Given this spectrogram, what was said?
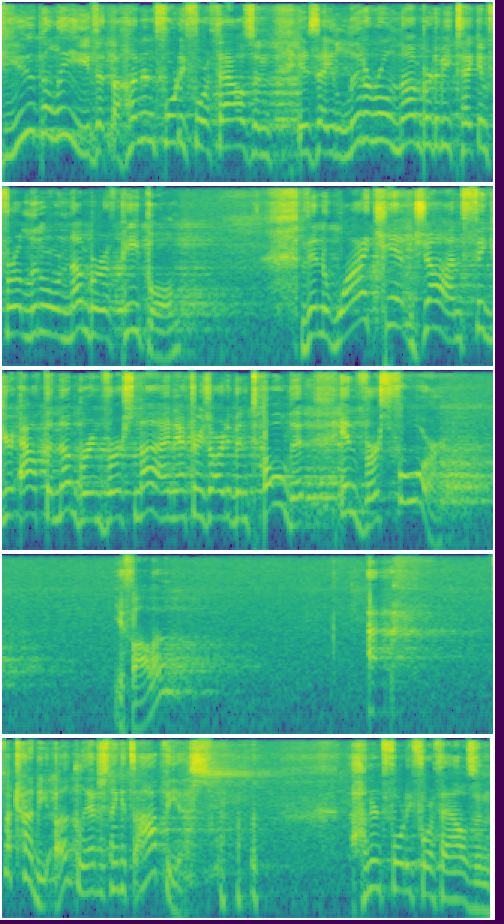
you believe that the 144,000 is a literal number to be taken for a literal number of people, then why can't John figure out the number in verse 9 after he's already been told it in verse 4? You follow? I, am not trying to be ugly, I just think it's obvious. 144,000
